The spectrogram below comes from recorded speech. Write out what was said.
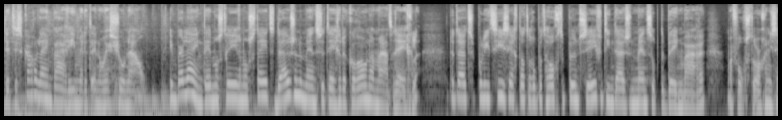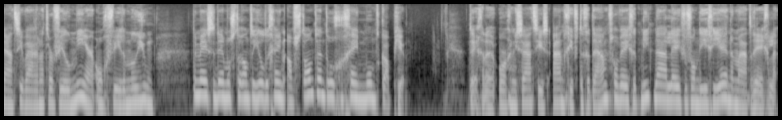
Dit is Carolijn Bari met het NOS Journaal. In Berlijn demonstreren nog steeds duizenden mensen tegen de coronamaatregelen. De Duitse politie zegt dat er op het hoogtepunt 17.000 mensen op de been waren. Maar volgens de organisatie waren het er veel meer, ongeveer een miljoen. De meeste demonstranten hielden geen afstand en droegen geen mondkapje. Tegen de organisatie is aangifte gedaan vanwege het niet naleven van de hygiënemaatregelen.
